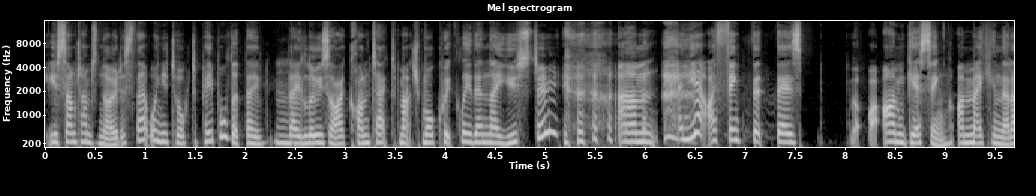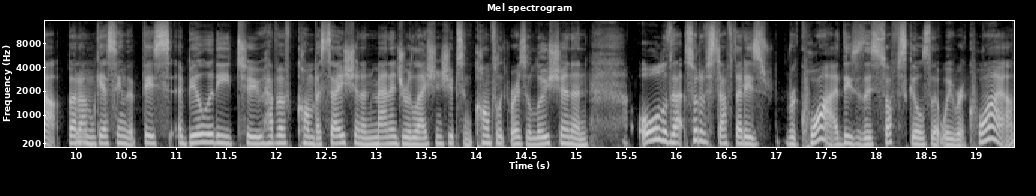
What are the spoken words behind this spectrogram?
you sometimes notice that when you talk to people that they mm. they lose eye contact much more quickly than they used to. um, and yeah, I think that there's. I'm guessing, I'm making that up, but I'm guessing that this ability to have a conversation and manage relationships and conflict resolution and all of that sort of stuff that is required, these are the soft skills that we require,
